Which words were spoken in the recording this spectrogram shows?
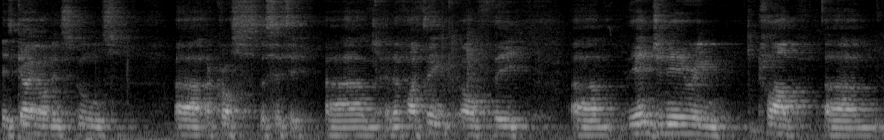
is going on in schools uh, across the city. Um, and if I think of the, um, the engineering club, um,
